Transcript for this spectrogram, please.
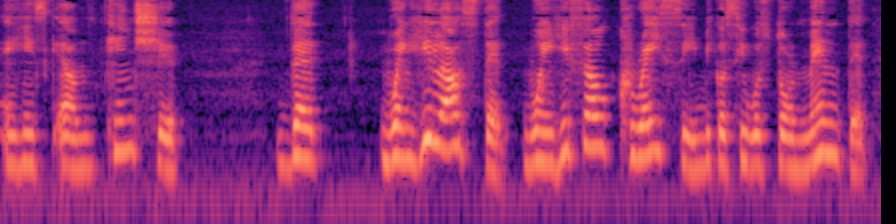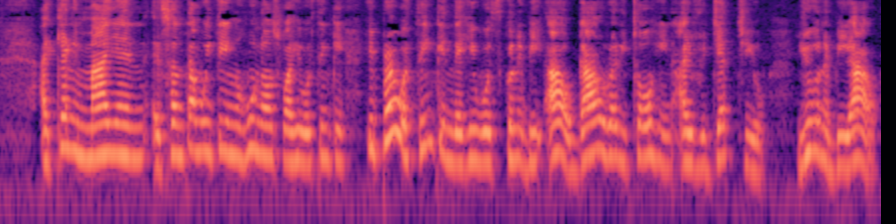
and his um, kingship that when he lost it, when he felt crazy because he was tormented, I can imagine. Uh, sometimes we think, who knows what he was thinking? He probably was thinking that he was going to be out. God already told him, I reject you. You're going to be out.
